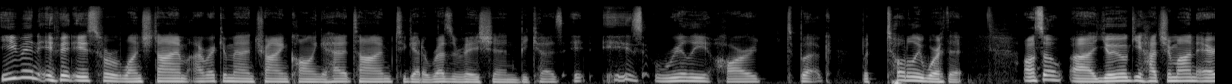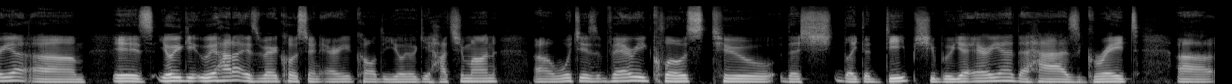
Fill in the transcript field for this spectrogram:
even if it is for lunchtime, I recommend trying calling ahead of time to get a reservation because it is really hard to book, but totally worth it. Also, uh, Yoyogi Hachiman area um, is Yoyogi Uehara is very close to an area called the Yoyogi Hachiman, uh, which is very close to the sh- like the deep Shibuya area that has great uh,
